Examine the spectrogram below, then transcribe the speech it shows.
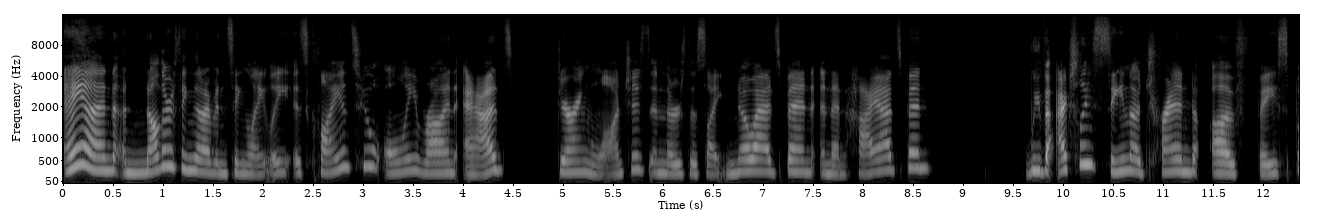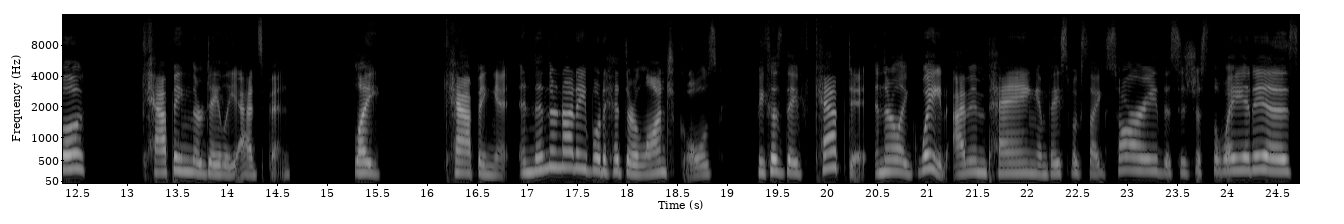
And another thing that I've been seeing lately is clients who only run ads during launches and there's this like no ad spend and then high ad spend. We've actually seen a trend of Facebook capping their daily ad spend like capping it. And then they're not able to hit their launch goals because they've capped it. And they're like, wait, I've been paying. And Facebook's like, sorry, this is just the way it is.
